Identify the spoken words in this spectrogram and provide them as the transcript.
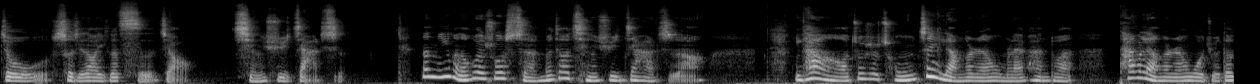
就涉及到一个词叫情绪价值。那你可能会说，什么叫情绪价值啊？你看啊，就是从这两个人我们来判断，他们两个人，我觉得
